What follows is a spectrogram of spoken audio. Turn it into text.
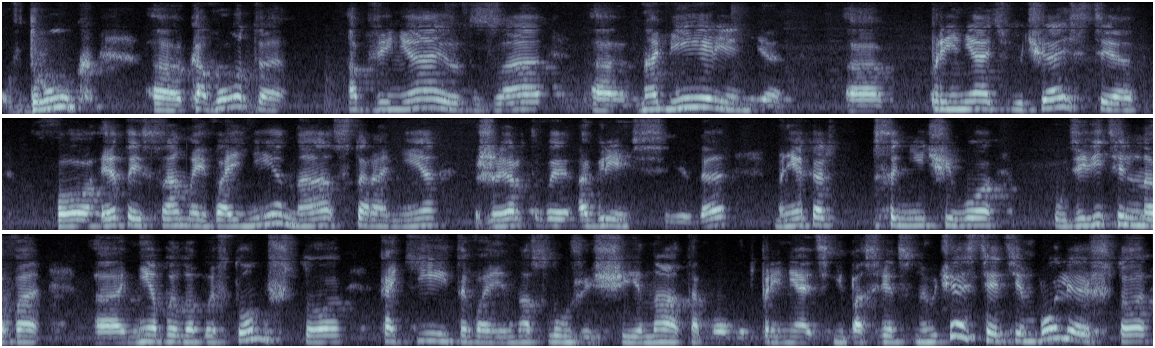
вдруг э, кого-то обвиняют за э, намерение принять участие в этой самой войне на стороне жертвы агрессии. Да? Мне кажется, ничего удивительного э, не было бы в том, что какие-то военнослужащие НАТО могут принять непосредственное участие, тем более, что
